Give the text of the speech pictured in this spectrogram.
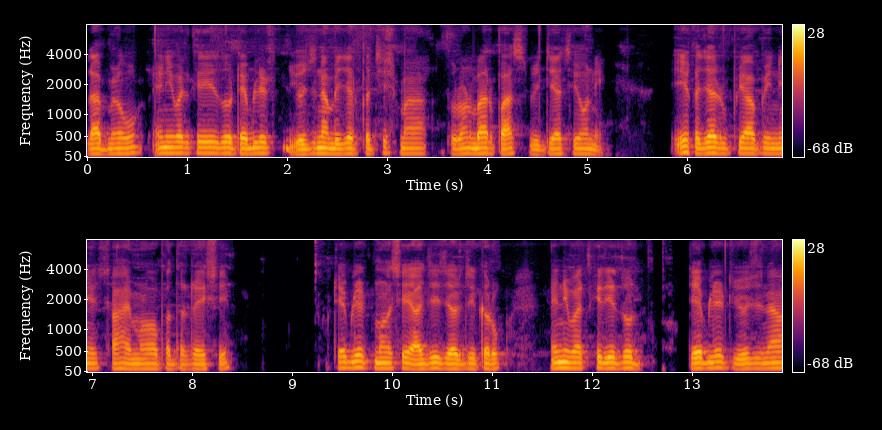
લાભ મેળવો. એની વાત કરીએ તો ટેબ્લેટ યોજના બે હજાર પચીસમાં ધોરણ બાર પાસ વિદ્યાર્થીઓને એક હજાર રૂપિયા આપીને સહાય મળવાપાત્ર રહેશે. ટેબ્લેટ મળશે, આજે જ અરજી કરો. એની વાત કરીએ તો ટેબ્લેટ યોજના,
